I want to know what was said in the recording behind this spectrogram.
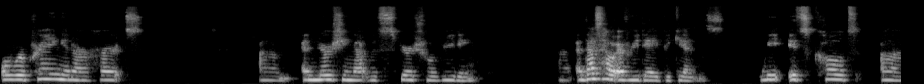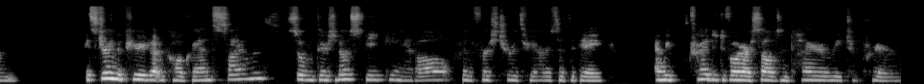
or we're praying in our hearts um, and nourishing that with spiritual reading. And that's how every day begins. We it's called um, it's during the period that we call grand silence. So there's no speaking at all for the first two or three hours of the day, and we try to devote ourselves entirely to prayer.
